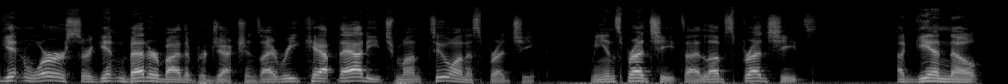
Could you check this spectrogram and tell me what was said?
getting worse or getting better by the projections. I recap that each month too on a spreadsheet. Me and spreadsheets. I love spreadsheets. Again, though,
